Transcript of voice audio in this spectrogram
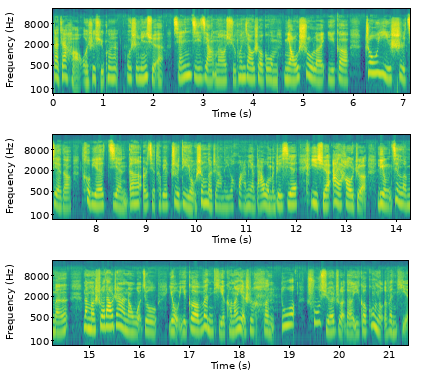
大家好，我是徐坤，我是林雪。前几讲呢，徐坤教授给我们描述了一个周易世界的特别简单而且特别掷地有声的这样的一个画面，把我们这些易学爱好者领进了门。那么说到这儿呢，我就有一个问题，可能也是很多初学者的一个共有的问题。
